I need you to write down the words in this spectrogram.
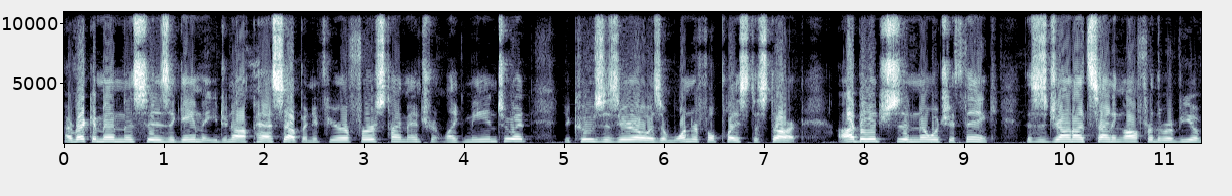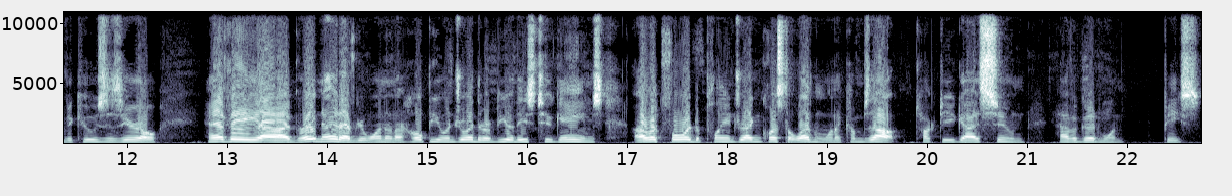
I recommend this is a game that you do not pass up. And if you're a first time entrant like me into it, Yakuza 0 is a wonderful place to start. I'd be interested to know what you think. This is John Ott signing off for the review of Yakuza 0. Have a uh, great night, everyone, and I hope you enjoyed the review of these two games. I look forward to playing Dragon Quest XI when it comes out. Talk to you guys soon. Have a good one. Peace.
